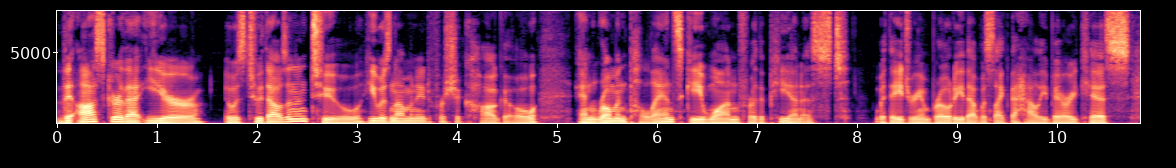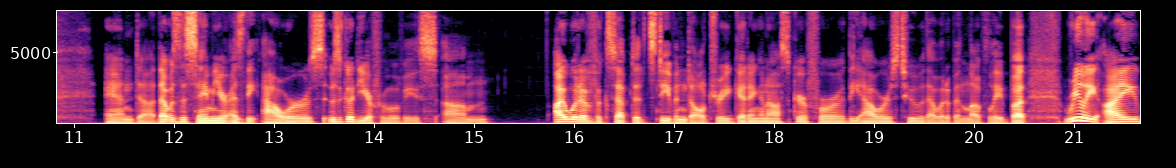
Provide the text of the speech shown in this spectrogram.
the Oscar that year, it was 2002. He was nominated for Chicago, and Roman Polanski won for The Pianist with Adrien Brody. That was like the Halle Berry kiss. And uh, that was the same year as The Hours. It was a good year for movies. Um, I would have accepted Stephen Daldry getting an Oscar for The Hours too. That would have been lovely. But really, I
